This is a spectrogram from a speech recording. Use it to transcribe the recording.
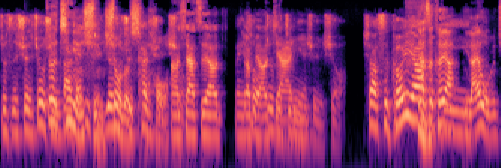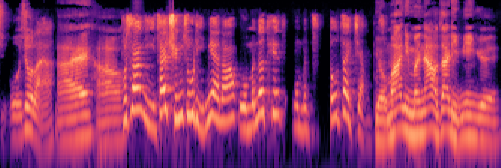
就是选秀群，就今年选秀的时候，啊，下次要要不要加今年选秀？下次可以啊，下次可以啊，你来我们我就来啊，来好。不是啊，你在群组里面啊，我们那天我们都在讲。有吗？你们哪有在里面约？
